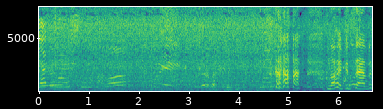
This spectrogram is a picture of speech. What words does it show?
Я думаю, що Ноги під себе.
